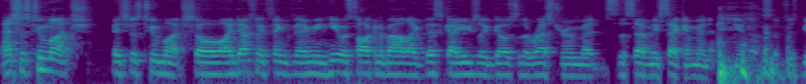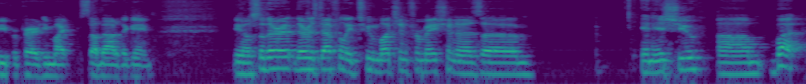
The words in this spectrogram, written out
that's just too much. It's just too much. So I definitely think that. I mean, he was talking about like this guy usually goes to the restroom at the seventy second minute. You know, so just be prepared. He might sub out of the game. You know, so there there is definitely too much information as um, an issue. Um, but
